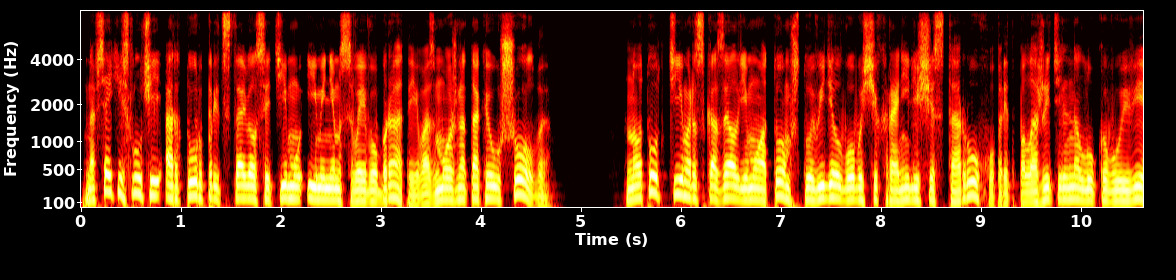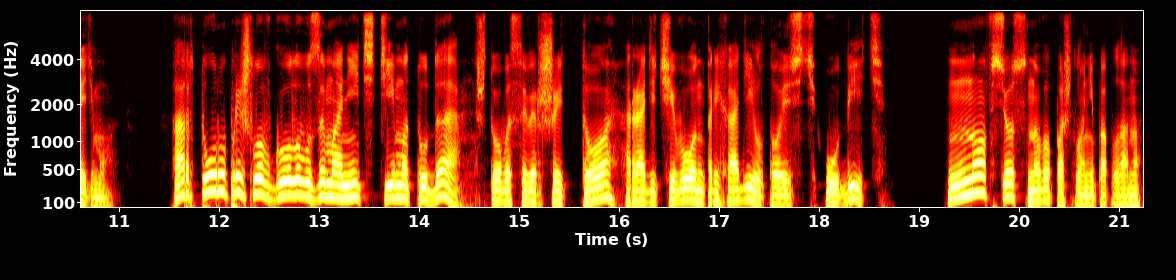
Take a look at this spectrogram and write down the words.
На всякий случай Артур представился Тиму именем своего брата и, возможно, так и ушел бы. Но тут Тим рассказал ему о том, что видел в овощехранилище старуху, предположительно луковую ведьму. Артуру пришло в голову заманить Тима туда, чтобы совершить то, ради чего он приходил, то есть убить. Но все снова пошло не по плану.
